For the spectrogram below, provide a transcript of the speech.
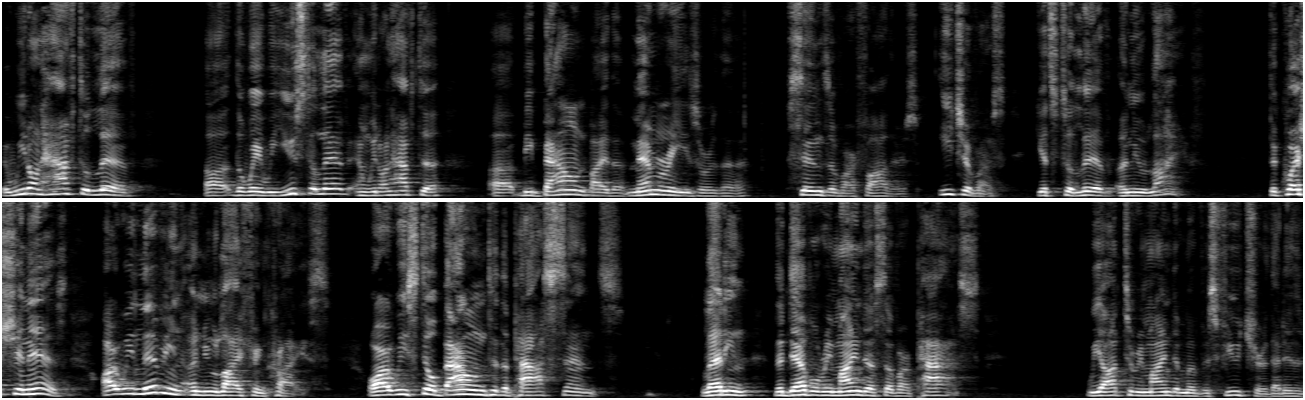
that we don't have to live uh, the way we used to live, and we don't have to uh, be bound by the memories or the sins of our fathers. Each of us gets to live a new life. The question is, are we living a new life in Christ? Or are we still bound to the past sins? Letting the devil remind us of our past, we ought to remind him of his future, that is,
